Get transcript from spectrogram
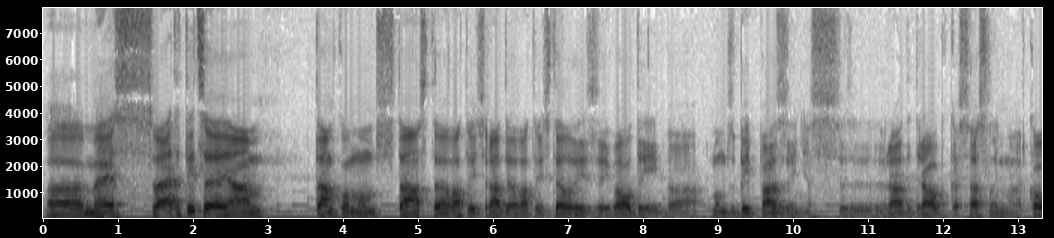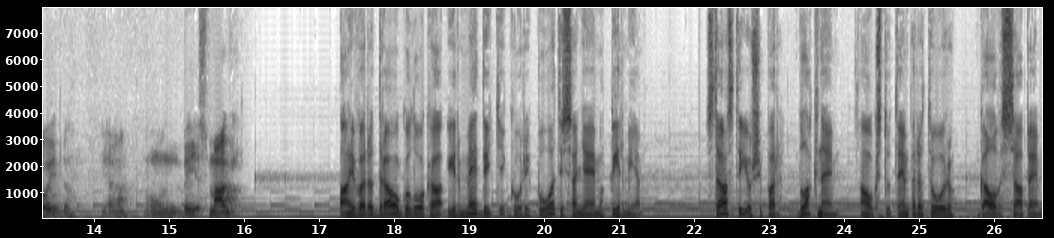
Mēs svēti ticējām tam, ko mums stāsta Latvijas radio, Latvijas televīzija, valdība. Mums bija paziņas, radi draugi, kas saslima ar covid, ja, un bija smagi. Aivara draugu lokā ir mediķi, kuri poti saņēma pirmie. Stāstījuši par blaknēm, augstu temperatūru, galvas sāpēm,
